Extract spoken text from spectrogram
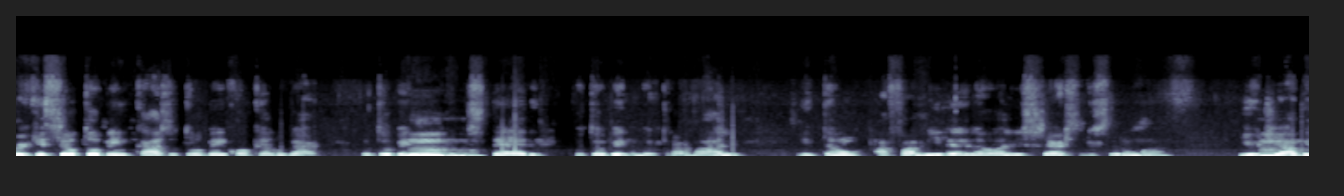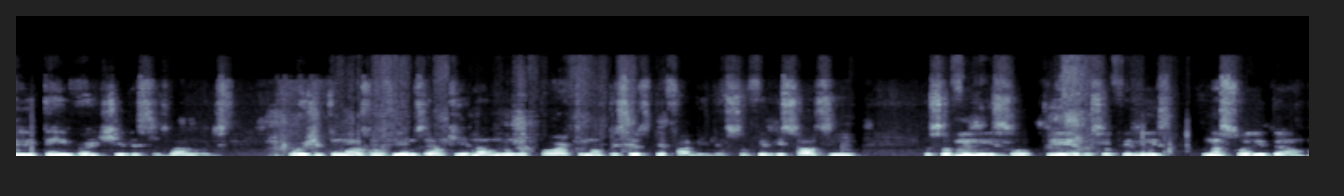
porque se eu estou bem em casa, eu estou bem em qualquer lugar. Eu estou bem no uhum. meu ministério, eu estou bem no meu trabalho. Então, a família é o alicerce do ser humano. E o uhum. diabo ele tem invertido esses valores. Hoje o que nós ouvimos é o quê? Não, não importa, não preciso ter família, eu sou feliz sozinho, eu sou feliz uhum. solteiro, eu sou feliz na solidão.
